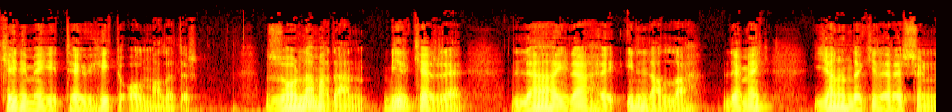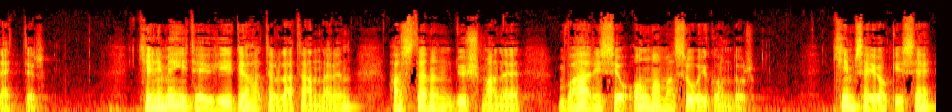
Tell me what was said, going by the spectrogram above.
kelimeyi tevhid olmalıdır. Zorlamadan bir kere la ilahe illallah demek yanındakilere sünnettir. Kelime-i tevhidi hatırlatanların hastanın düşmanı, varisi olmaması uygundur. Kimse yok ise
